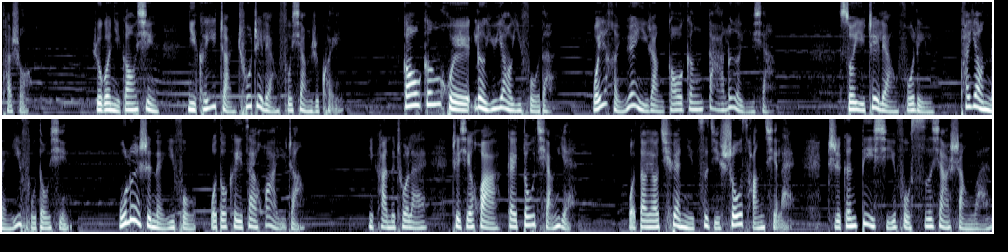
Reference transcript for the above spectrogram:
他说：“如果你高兴，你可以展出这两幅向日葵。高更会乐于要一幅的，我也很愿意让高更大乐一下。所以这两幅里，他要哪一幅都行，无论是哪一幅，我都可以再画一张。你看得出来，这些画该都抢眼。我倒要劝你自己收藏起来，只跟弟媳妇私下赏玩。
